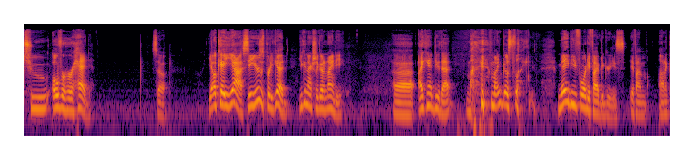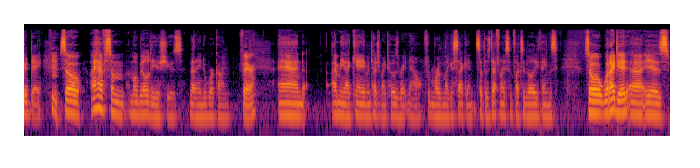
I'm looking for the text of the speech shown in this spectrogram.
to over her head. So, yeah, okay, yeah. See, yours is pretty good. You can actually go to 90. Uh, I can't do that. My, mine goes to like maybe 45 degrees if I'm on a good day. So I have some mobility issues that I need to work on. Fair. And I mean, I can't even touch my toes right now for more than like a second. So there's definitely some flexibility things. So what I did uh, is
